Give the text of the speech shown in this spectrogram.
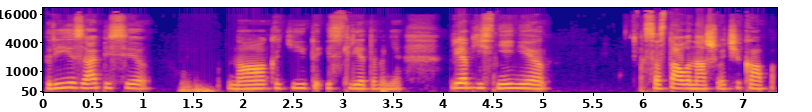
при записи на какие-то исследования, при объяснении состава нашего чекапа.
